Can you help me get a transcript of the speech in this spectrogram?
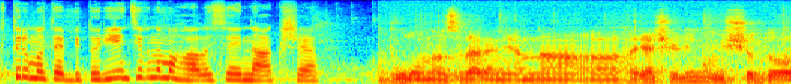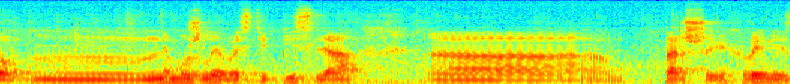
Втримати абітурієнтів намагалися інакше. Було у нас звернення на е, гарячу лінію щодо неможливості після е, першої хвилі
